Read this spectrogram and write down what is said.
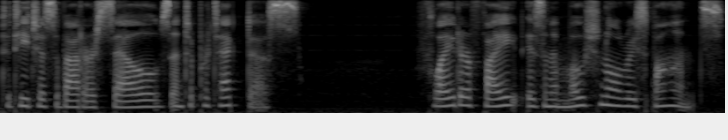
to teach us about ourselves, and to protect us. Flight or fight is an emotional response.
